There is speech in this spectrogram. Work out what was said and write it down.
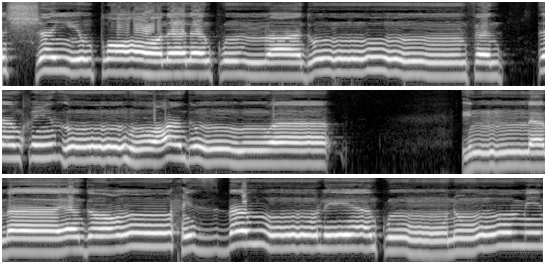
الشيطان لكم عدو فاتخذوه عدوا. إنما يدعو حزبه ليكونوا من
